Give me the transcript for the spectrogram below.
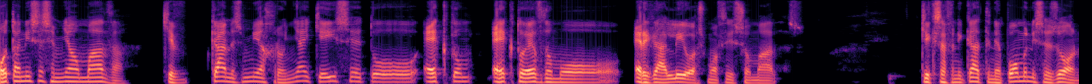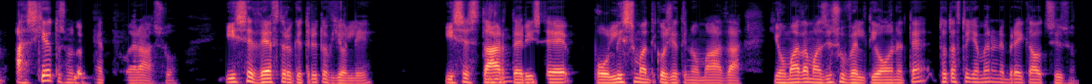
όταν είσαι σε μια ομάδα και κάνεις μια χρονιά και είσαι το έκτο, έκτο έβδομο εργαλείο ας πούμε αυτής της ομάδας και ξαφνικά την επόμενη σεζόν, ασχέτως με το ποια είναι σου, είσαι δεύτερο και τρίτο βιολί, είσαι starter, είσαι πολύ σημαντικός για την ομάδα, η ομάδα μαζί σου βελτιώνεται, τότε αυτό για μένα είναι breakout season.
